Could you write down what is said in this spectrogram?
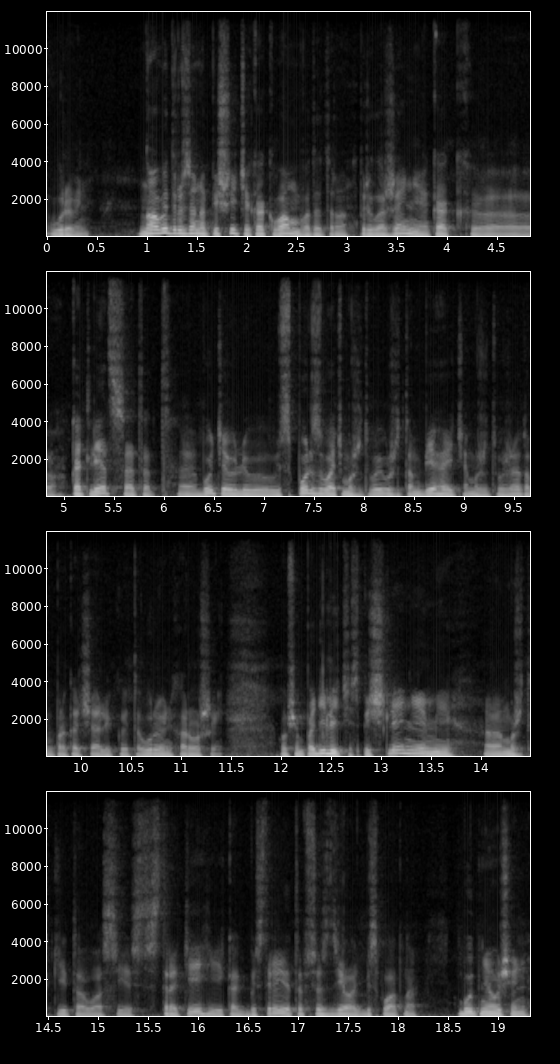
уровень. Ну а вы, друзья, напишите, как вам вот это приложение, как э, котлец этот, э, будете ли использовать, может вы уже там бегаете, может уже там прокачали какой-то уровень хороший. В общем, поделитесь впечатлениями, э, может какие-то у вас есть стратегии, как быстрее это все сделать бесплатно. Будет мне очень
